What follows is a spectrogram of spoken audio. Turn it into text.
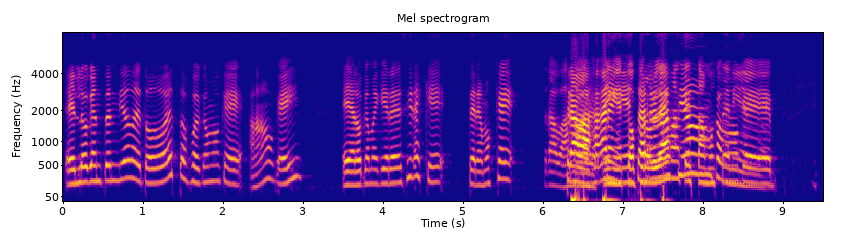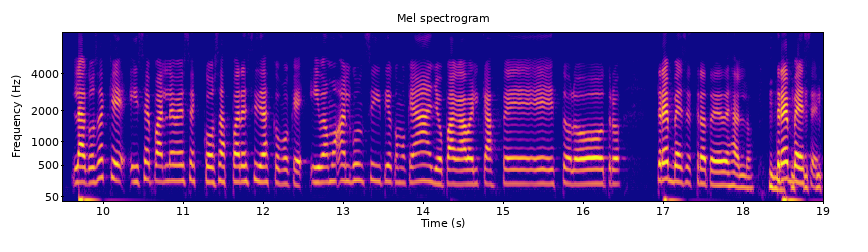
él lo que entendió de todo esto fue como que, ah, ok, ella lo que me quiere decir es que tenemos que Trabajar, trabajar en, en, estos esta problemas que estamos como teniendo. que la cosa es que hice par de veces cosas parecidas, como que íbamos a algún sitio, como que, ah, yo pagaba el café, esto, lo otro. Tres veces traté de dejarlo. Tres veces.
